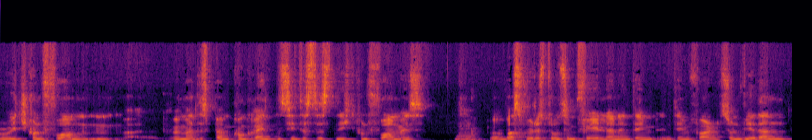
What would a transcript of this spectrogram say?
REACH-konform, wenn man das beim Konkurrenten sieht, dass das nicht konform ist, mhm. was würdest du uns empfehlen dann in dem, in dem Fall? Sollen wir dann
